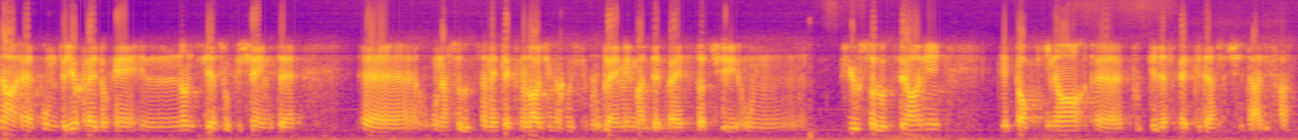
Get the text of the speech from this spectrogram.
No, eh, appunto, io credo che non sia sufficiente eh, una soluzione tecnologica a questi problemi, ma debba esserci un, più soluzioni che tocchino eh, tutti gli aspetti della società di fatto.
